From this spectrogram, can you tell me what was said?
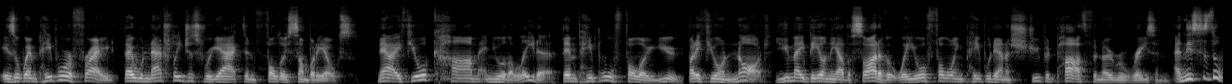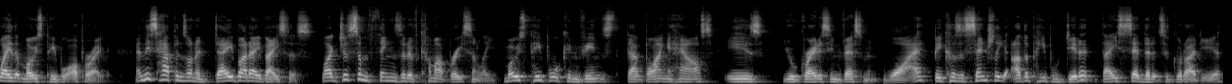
Is that when people are afraid, they will naturally just react and follow somebody else. Now, if you're calm and you're the leader, then people will follow you. But if you're not, you may be on the other side of it where you're following people down a stupid path for no real reason. And this is the way that most people operate. And this happens on a day by day basis. Like just some things that have come up recently. Most people are convinced that buying a house is your greatest investment. Why? Because essentially other people did it, they said that it's a good idea.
